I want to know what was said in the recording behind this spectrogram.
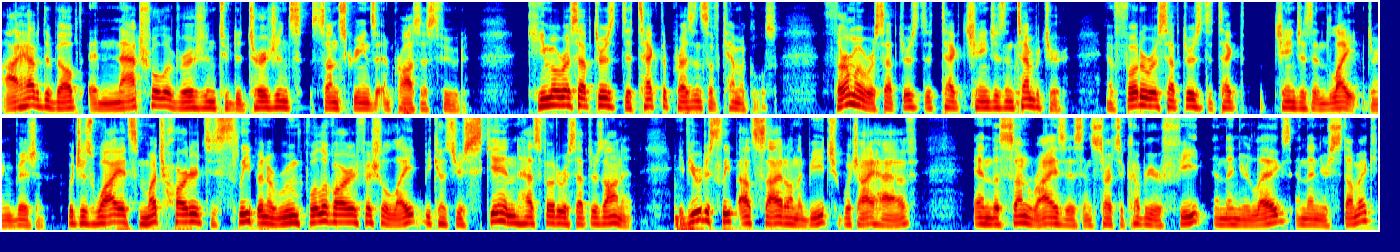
I have developed a natural aversion to detergents, sunscreens, and processed food. Chemoreceptors detect the presence of chemicals. Thermoreceptors detect changes in temperature, and photoreceptors detect changes in light during vision, which is why it's much harder to sleep in a room full of artificial light because your skin has photoreceptors on it. If you were to sleep outside on the beach, which I have, and the sun rises and starts to cover your feet and then your legs and then your stomach,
